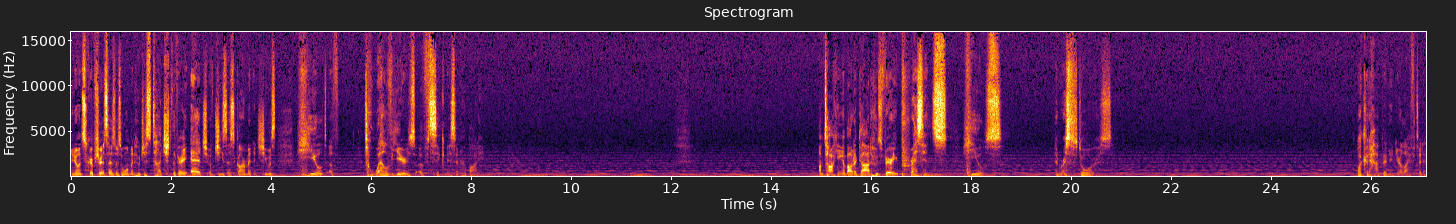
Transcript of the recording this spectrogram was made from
You know, in scripture, it says there's a woman who just touched the very edge of Jesus' garment and she was healed of 12 years of sickness in her body. I'm talking about a God whose very presence heals and restores. What could happen in your life today?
